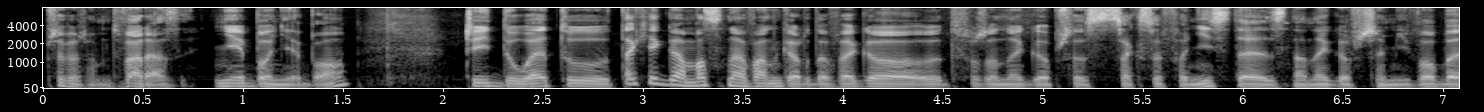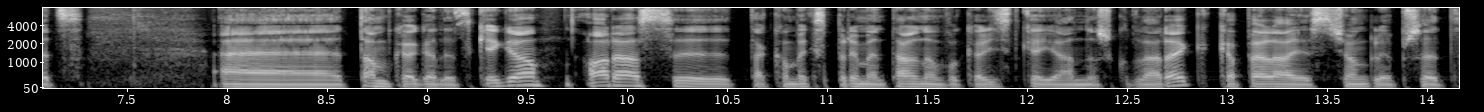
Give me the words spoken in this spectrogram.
Przepraszam, dwa razy. Niebo, Niebo. Czyli duetu takiego mocno awangardowego, tworzonego przez saksofonistę znanego wszemi wobec e, Tomka Gadeckiego oraz y, taką eksperymentalną wokalistkę Joannę Szkudlarek. Kapela jest ciągle przed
